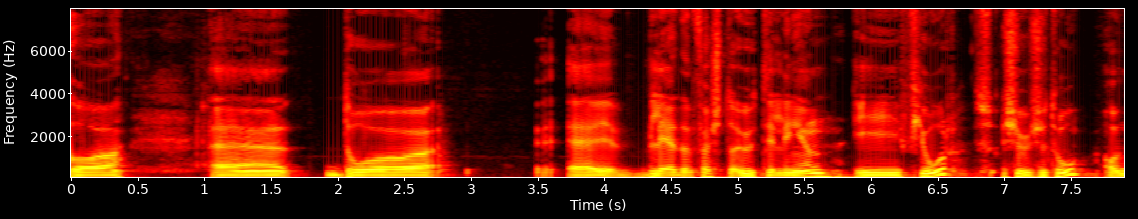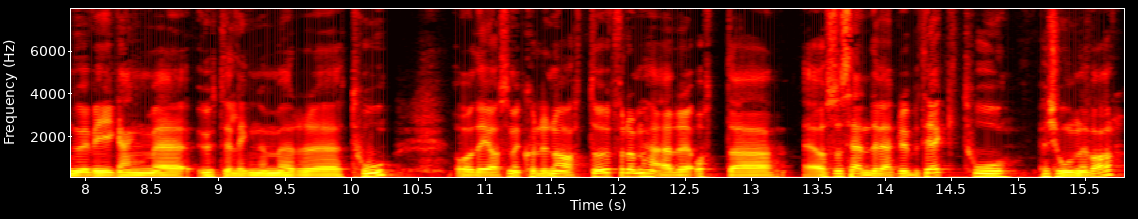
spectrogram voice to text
Og eh, eh, ble den første utdelingen i fjor, 2022, og nå er vi i gang med utdeling nummer eh, to. Og det er jeg som er koordinator for de her åtte, og så sender hvert bibliotek to personer hver.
